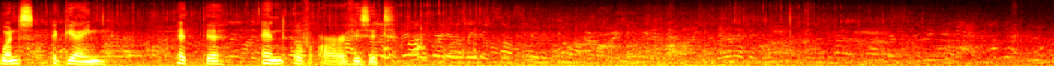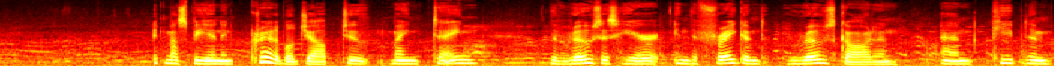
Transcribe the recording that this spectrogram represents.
once again at the end of our visit. It must be an incredible job to maintain the roses here in the fragrant rose garden and keep them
